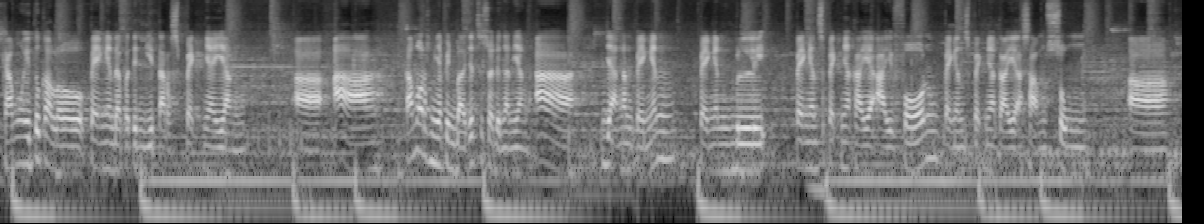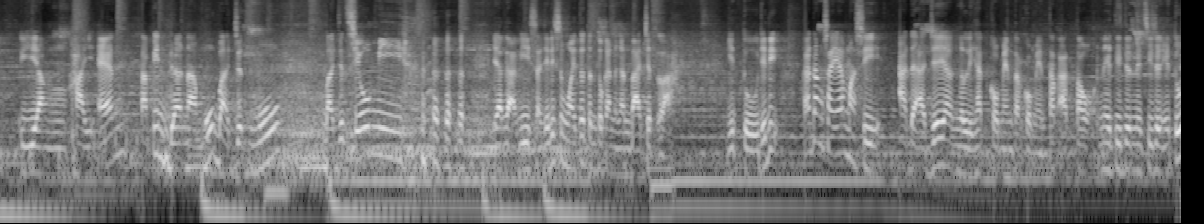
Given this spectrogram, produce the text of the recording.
kamu itu kalau pengen dapetin gitar speknya yang uh, A kamu harus nyiapin budget sesuai dengan yang A jangan pengen pengen beli pengen speknya kayak iPhone pengen speknya kayak Samsung uh, yang high end tapi danamu budgetmu budget Xiaomi. Ya nggak bisa. Jadi semua itu tentukan dengan budget lah. Gitu. Jadi kadang saya masih ada aja yang ngelihat komentar-komentar atau netizen-netizen itu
